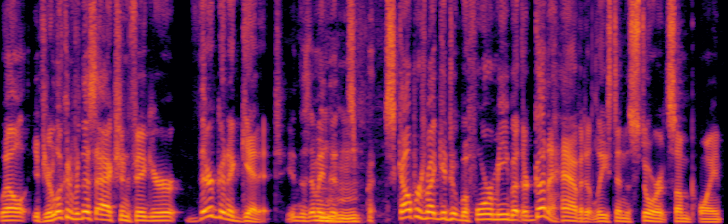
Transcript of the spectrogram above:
Well, if you're looking for this action figure, they're going to get it. I mean, the Mhm. sp- scalpers might get to it before me, but they're going to have it at least in the store at some point.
